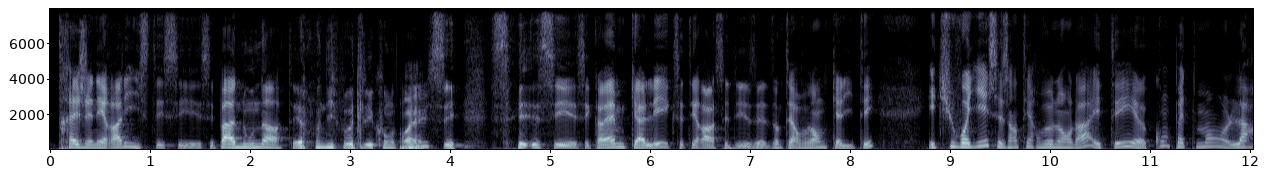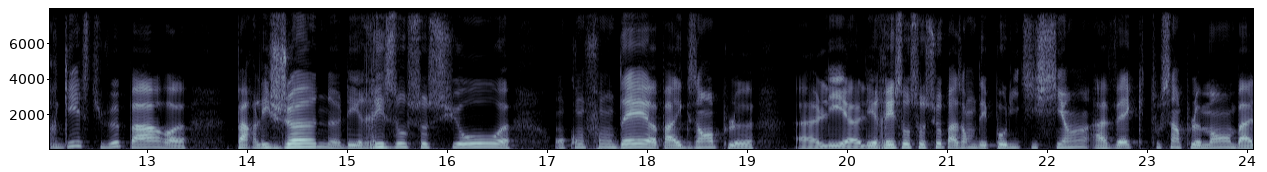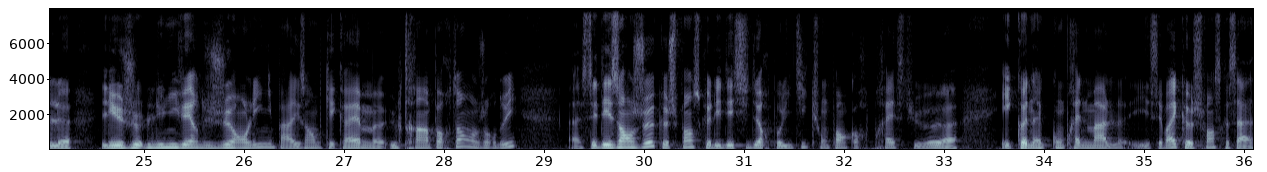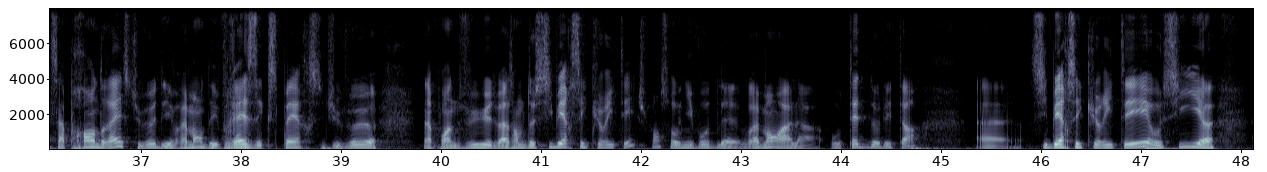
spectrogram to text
très généraliste et c'est pas Hanouna au niveau de les contenus, c'est quand même calé, etc. C'est des, intervenants de qualité. Et tu voyais ces intervenants-là étaient euh, complètement largués, si tu veux, par, euh, par les jeunes, les réseaux sociaux. Euh, on confondait, par exemple, les, les, réseaux sociaux, par exemple, des politiciens avec tout simplement bah, l'univers du jeu en ligne, par exemple, qui est quand même ultra important aujourd'hui. Euh, c'est des enjeux que je pense que les décideurs politiques sont pas encore prêts, si tu veux, euh, et comprennent mal. Et c'est vrai que je pense que ça, ça, prendrait, si tu veux, des, vraiment des vrais experts, si tu veux, d'un point de vue, par exemple, de cybersécurité, je pense, au niveau de vraiment à la, aux têtes de l'État. Euh, cybersécurité aussi,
